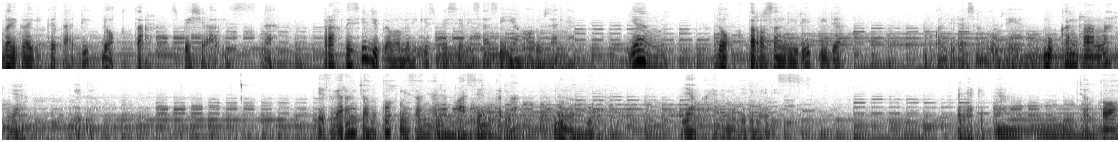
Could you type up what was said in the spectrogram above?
balik lagi ke tadi dokter spesialis. Nah, praktisi juga memiliki spesialisasi yang urusannya yang dokter sendiri tidak bukan tidak sanggup ya bukan ranahnya ya sekarang contoh misalnya ada pasien kena guna-guna yang akhirnya menjadi medis. Penyakitnya. Contoh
